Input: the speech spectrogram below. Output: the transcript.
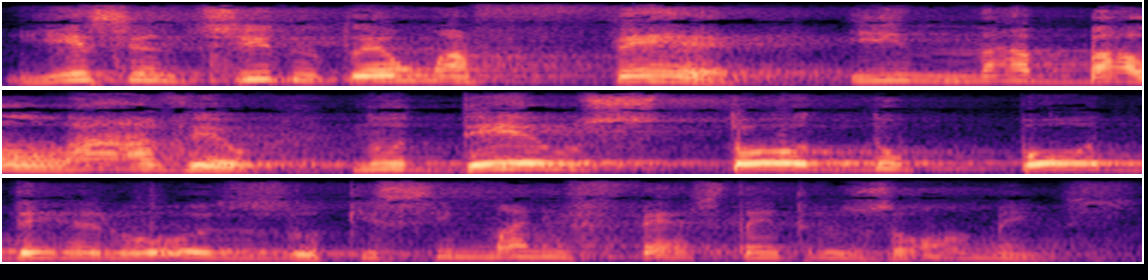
E esse antídoto é uma fé inabalável no Deus Todo-Poderoso que se manifesta entre os homens.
